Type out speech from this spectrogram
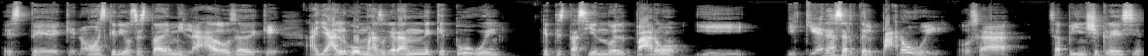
Este, de que no, es que Dios está de mi lado, o sea, de que hay algo más grande que tú, güey que te está haciendo el paro y, y quiere hacerte el paro, güey. O sea, esa pinche creencia,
